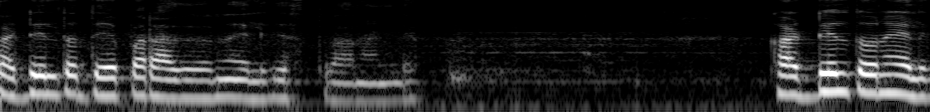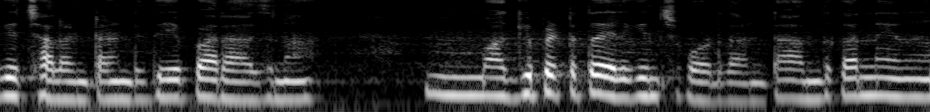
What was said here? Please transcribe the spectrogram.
కడ్డీలతో దీపారాధన వెలిగిస్తున్నానండి. కడ్డీలతోనే వెలిగించాలంట అండి దీపారాజన మగ్గిపెట్టతో వెలిగించకూడదంట. అందుకని నేను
